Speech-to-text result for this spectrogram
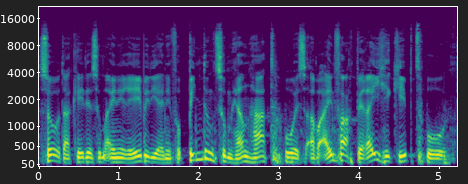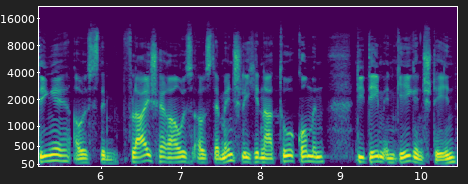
So, da geht es um eine Rebe, die eine Verbindung zum Herrn hat, wo es aber einfach Bereiche gibt, wo Dinge aus dem Fleisch heraus, aus der menschlichen Natur kommen, die dem entgegenstehen.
